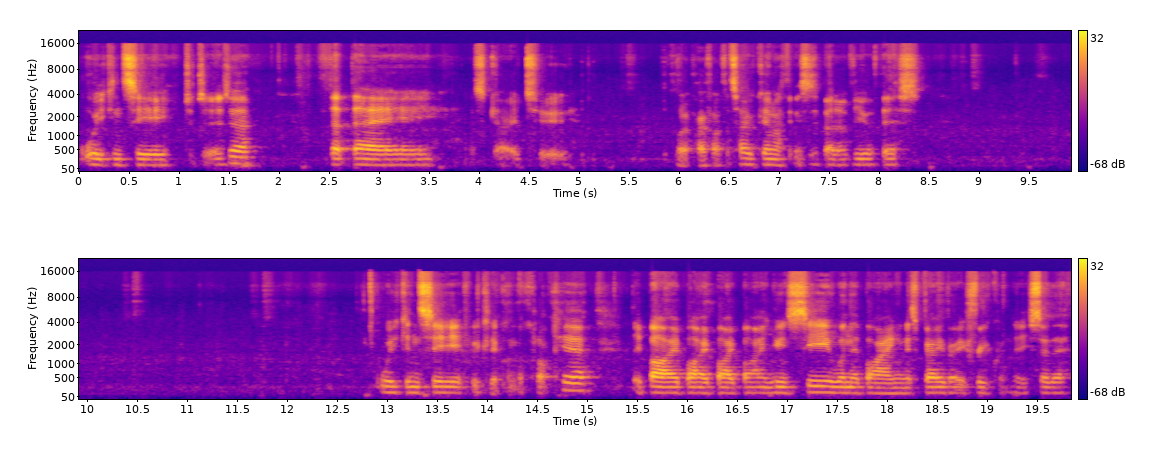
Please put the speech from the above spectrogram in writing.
we can see da, da, da, that they, let's go to wallet profile for token. I think this is a better view of this. We can see if we click on the clock here, they buy, buy, buy, buy, and you can see when they're buying, and it's very, very frequently. So they're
